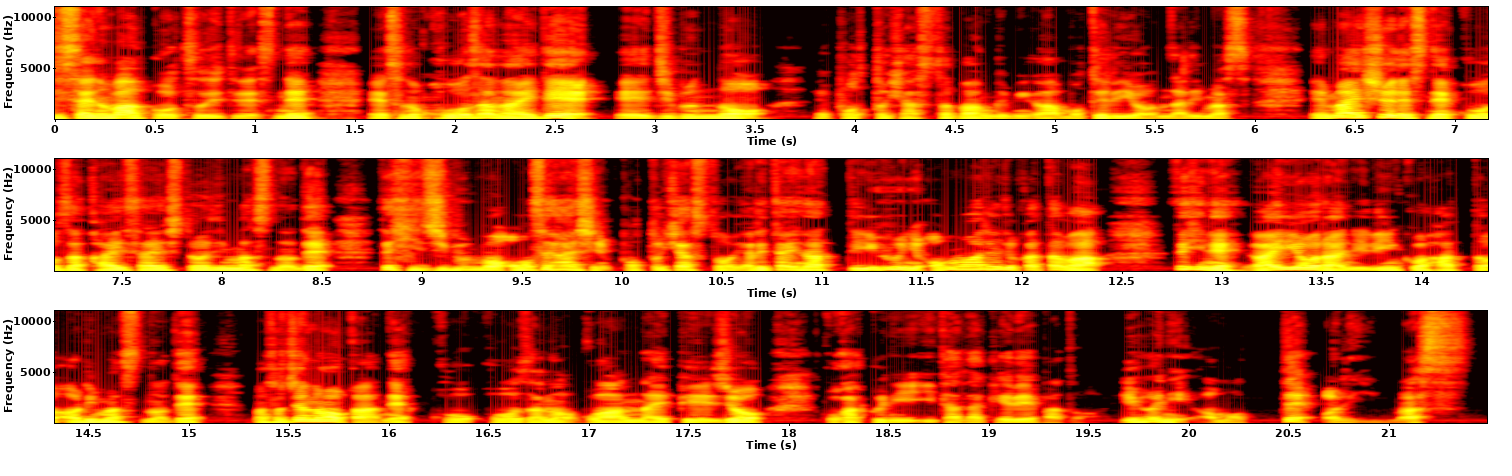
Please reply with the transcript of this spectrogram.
実際のワークを通じてですね、えその講座内で、え自分の、えポッドキャスト番組が持てるようになります。え毎週ですね、講座開催しておりますので、ぜひ自分も音声配信、ポッドキャストをやりたいなっていうふうに思われる方は、ぜひね、概要欄にリンクを貼っておりますので、まあ、そちらの方からね、講座のご案内ページをご確認いただければというふうに思っております。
